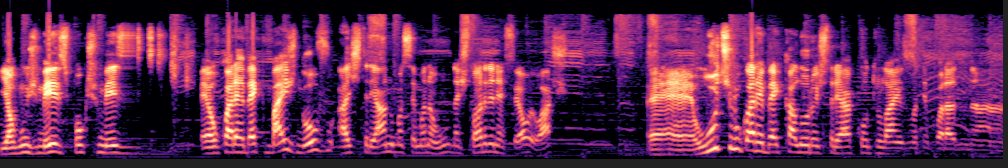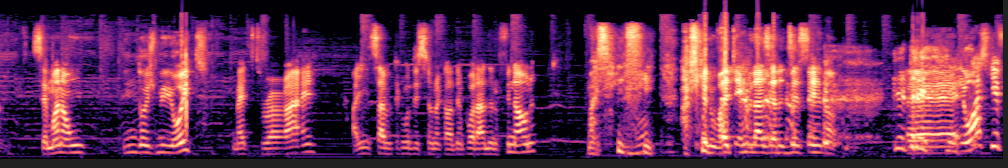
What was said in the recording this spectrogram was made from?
e alguns meses, poucos meses. É o quarterback mais novo a estrear numa semana 1 na história da NFL, eu acho. É, o último quarterback calor a estrear contra o Lions uma temporada na semana 1 em 2008, Matt Ryan. A gente sabe o que aconteceu naquela temporada no final, né? Mas, enfim, acho que não vai terminar 0-16, não. Que É, eu acho que.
